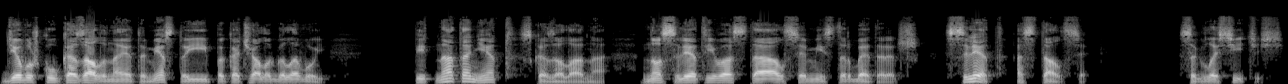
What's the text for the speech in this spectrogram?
Девушка указала на это место и покачала головой. «Пятна-то нет», — сказала она, — «но след его остался, мистер Беттередж. След остался». Согласитесь,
